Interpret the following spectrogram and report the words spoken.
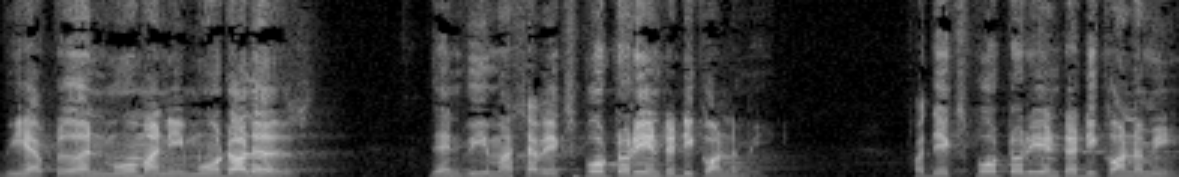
We have to earn more money, more dollars. Then we must have export oriented economy. For the export oriented economy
